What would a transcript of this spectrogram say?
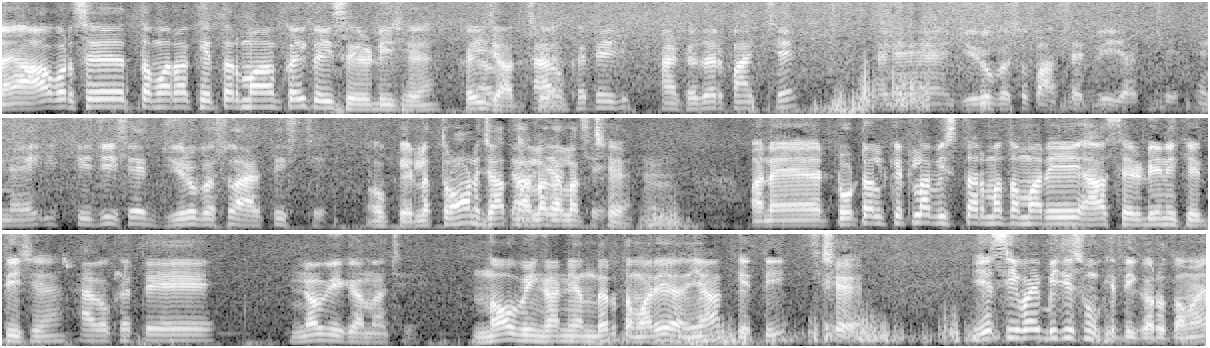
ને આ વર્ષે તમારા ખેતરમાં કઈ કઈ શેરડી છે? કઈ જાત આ છે વખતે આઠ હજાર પાંચ છે અને જીરો બસો પાસઠ બી જાત છે. અને ત્રીજી છે જીરો બસો આડત્રીસ છે. ઓકે એટલે ત્રણ જાત અલગ અલગ છે. અને ટોટલ કેટલા વિસ્તારમાં તમારી આ શેરડીની ખેતી છે? આ વખતે નવ વીઘામાં છે. નવ વીઘાની અંદર તમારે અહીંયા ખેતી છે. એ સિવાય બીજી શું ખેતી કરો તમે?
